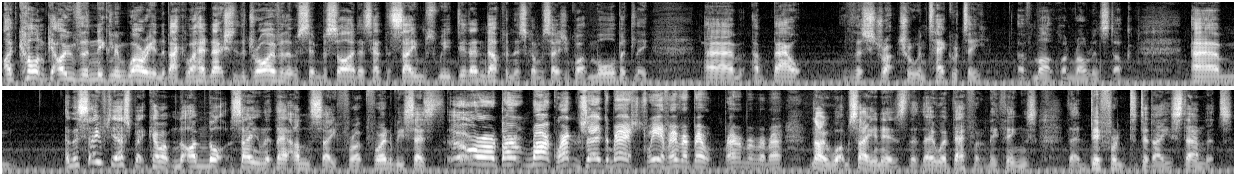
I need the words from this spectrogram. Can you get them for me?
I can't get over the niggling worry in the back of my head. And actually, the driver that was sitting beside us had the same. We did end up in this conversation quite morbidly um, about the structural integrity of Mark One rolling stock. Um, and the safety aspect come up. I'm not saying that they're unsafe, right? Before anybody says, "Oh, don't Mark one say the best we have ever built." No, what I'm saying is that there were definitely things that are different to today's standards.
